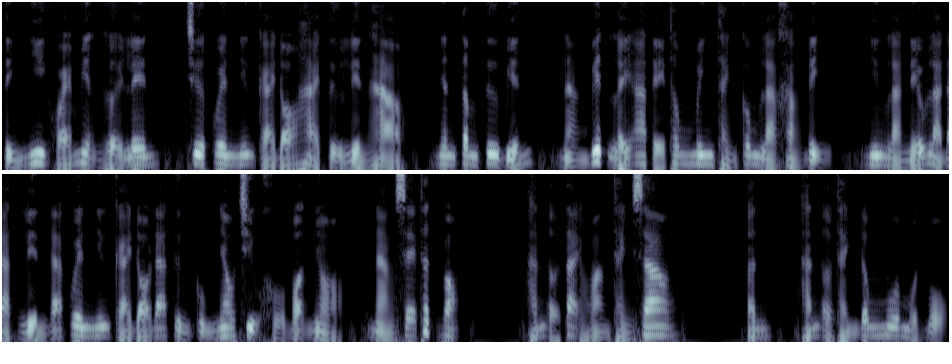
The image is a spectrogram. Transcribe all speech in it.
Tình nhi khóe miệng gợi lên, chưa quên những cái đó hài tử liền hảo, nhân tâm tư biến, nàng biết lấy A tể thông minh thành công là khẳng định, nhưng là nếu là đạt liền đã quên những cái đó đã từng cùng nhau chịu khổ bọn nhỏ, nàng sẽ thất vọng. Hắn ở tại Hoàng Thành sao? Ân, hắn ở Thành Đông mua một bộ.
